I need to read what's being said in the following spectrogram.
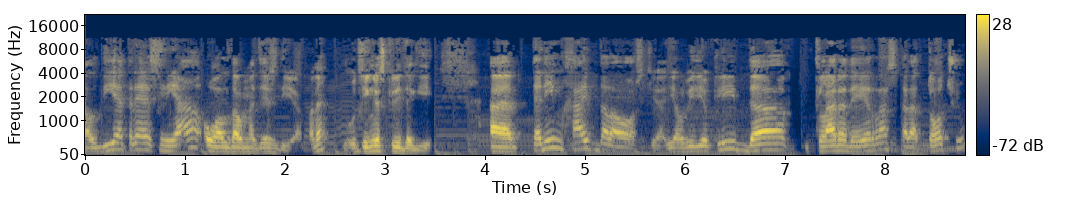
el dia 3 n'hi ha o el del mateix dia. ¿vale? Ho tinc escrit aquí. Uh, tenim hype de la hòstia i el videoclip de Clara DR estarà totxo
